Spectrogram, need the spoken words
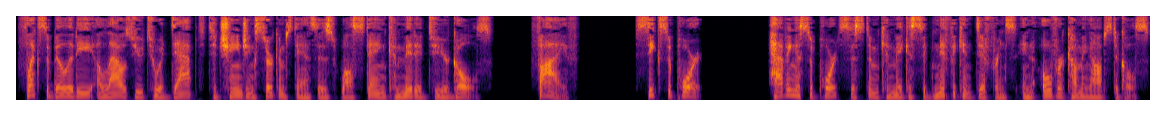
Flexibility allows you to adapt to changing circumstances while staying committed to your goals. 5. Seek support. Having a support system can make a significant difference in overcoming obstacles.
